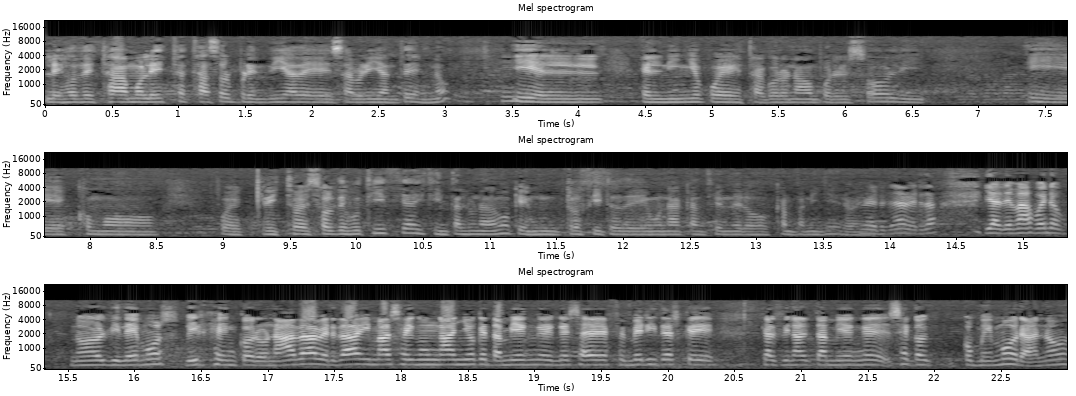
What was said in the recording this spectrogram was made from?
lejos de estar molesta, está sorprendida de esa brillantez, ¿no? Y el, el niño pues está coronado por el sol y, y es como pues Cristo es sol de justicia, lunas de amor, que es un trocito de una canción de los campanilleros. ¿eh? Verdad, verdad. Y además, bueno, no olvidemos Virgen coronada, ¿verdad? Y más en un año que también en esa efemérides que, que al final también eh, se co- conmemora, ¿no?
